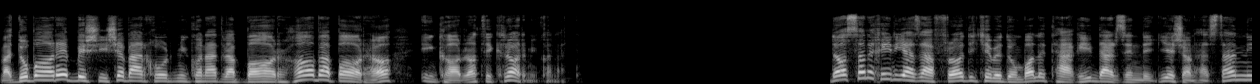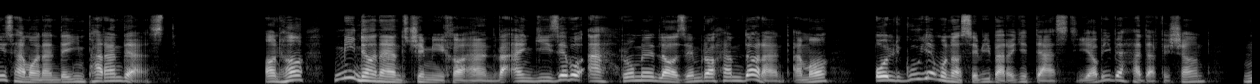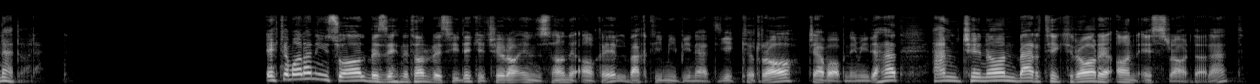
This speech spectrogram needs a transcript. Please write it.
و دوباره به شیشه برخورد می کند و بارها و بارها این کار را تکرار می کند. داستان خیلی از افرادی که به دنبال تغییر در زندگیشان هستند نیز همانند این پرنده است. آنها می‌دانند چه می‌خواهند و انگیزه و اهرم لازم را هم دارند اما الگوی مناسبی برای دستیابی به هدفشان ندارند. احتمالا این سوال به ذهنتان رسیده که چرا انسان عاقل وقتی می‌بیند یک راه جواب نمی‌دهد همچنان بر تکرار آن اصرار دارد؟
